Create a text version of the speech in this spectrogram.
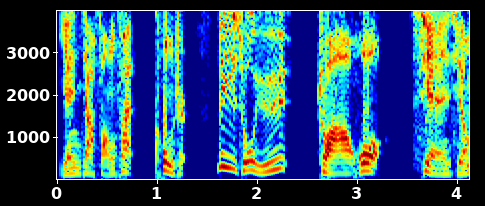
严加防范控制，立足于抓获现行。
